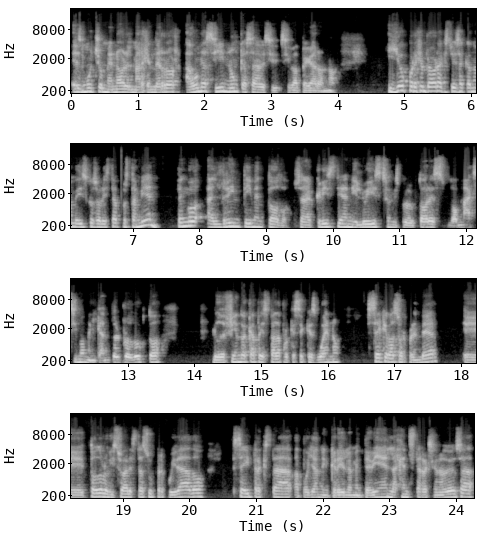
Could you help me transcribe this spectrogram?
Es mucho menor el margen de error. Aún así, nunca sabes si, va a pegar o no. Y yo, por ejemplo, ahora que estoy sacando mi disco solista, pues también tengo al Dream Team en todo. O sea, Cristian y Luis son mis productores, lo máximo, me encantó el producto, lo defiendo a capa y espada porque sé que es bueno, sé que va a sorprender, eh, todo lo visual está súper cuidado, Seitrack está apoyando increíblemente bien, la gente está reaccionando, o sea,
